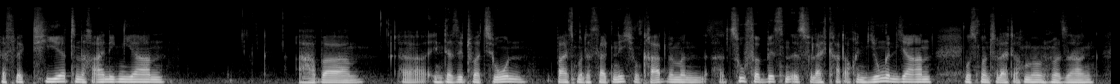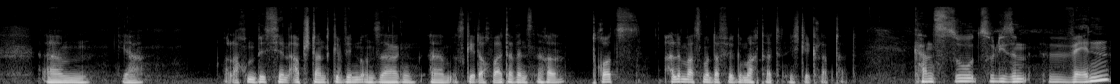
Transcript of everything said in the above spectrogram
reflektiert nach einigen Jahren. Aber äh, in der Situation weiß man das halt nicht. Und gerade wenn man äh, zu verbissen ist, vielleicht gerade auch in jungen Jahren, muss man vielleicht auch manchmal sagen, ähm, ja, mal auch ein bisschen Abstand gewinnen und sagen, ähm, es geht auch weiter, wenn es nachher trotz allem, was man dafür gemacht hat, nicht geklappt hat. Kannst du zu diesem Wenn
